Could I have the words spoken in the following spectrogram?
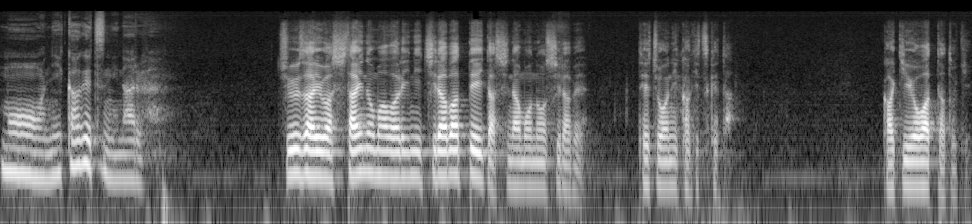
もう2ヶ月になる。駐在は死体の周りに散らばっていた品物を調べ手帳に書きつけた。書き終わった時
